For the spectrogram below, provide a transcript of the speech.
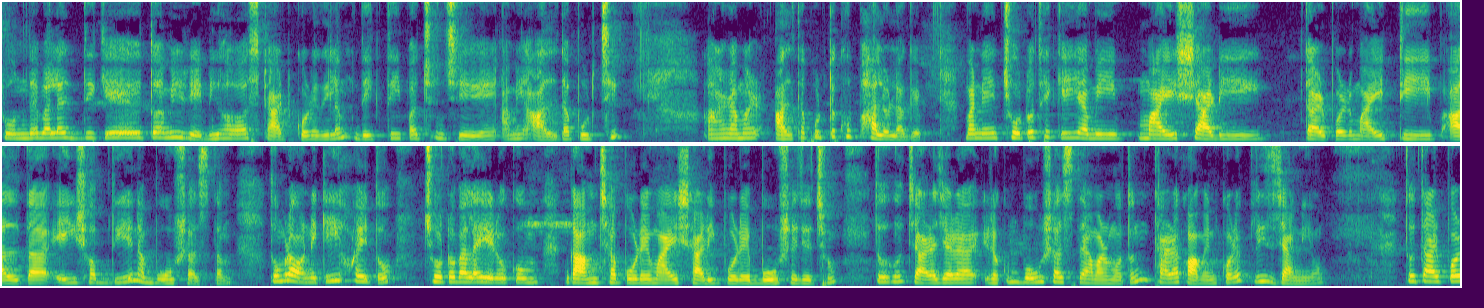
সন্ধেবেলার দিকে তো আমি রেডি হওয়া স্টার্ট করে দিলাম। দেখতেই পাচ্ছ যে আমি আলতা পরছি আর আমার আলতা পরতে খুব ভালো লাগে। মানে ছোট থেকেই আমি মায়ের শাড়ি, তারপরে মায়ের টিপ, আলতা এই সব দিয়ে না বউ সাজতাম। তোমরা অনেকেই হয়তো ছোটোবেলায় এরকম গামছা পরে, মায়ের শাড়ি পরে বউ সেজেছো। তো যারা যারা এরকম বউ সাজতে আমার মতন, তারা কমেন্ট করে প্লিজ জানিও। তো তারপর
